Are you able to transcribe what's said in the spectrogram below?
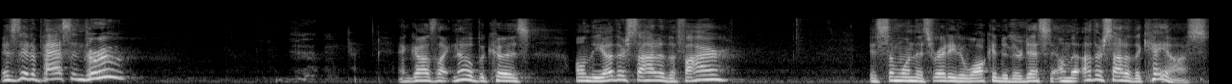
instead of passing through? And God's like, No, because on the other side of the fire is someone that's ready to walk into their destiny. On the other side of the chaos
